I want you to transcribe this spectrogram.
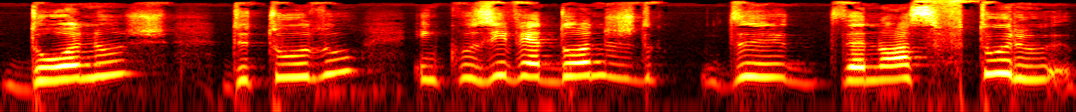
donos de tudo, inclusive é donos de de, de nosso futuro,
